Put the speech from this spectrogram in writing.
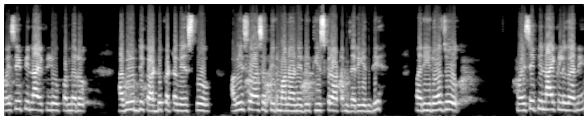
వైసీపీ నాయకులు కొందరు అభివృద్ధికి అడ్డుకట్ట వేస్తూ అవిశ్వాస తీర్మానం అనేది తీసుకురావటం జరిగింది. మరి ఈరోజు వైసీపీ నాయకులు కానీ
